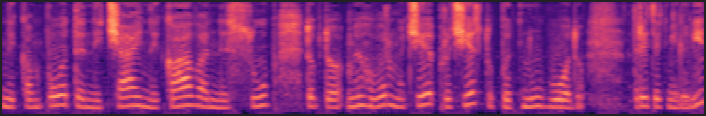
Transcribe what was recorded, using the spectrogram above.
ні компоти, ні чай, ні кава, ні суп. Тобто ми говоримо чи, про чисту питну воду. 30 мл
